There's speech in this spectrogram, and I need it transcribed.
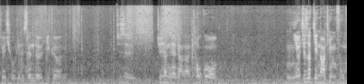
追求人生的一个就是就像人家讲的，透过你要就是要见到天赋嘛，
